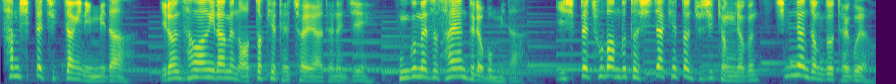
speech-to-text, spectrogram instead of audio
30대 직장인입니다. 이런 상황이라면 어떻게 대처해야 되는지 궁금해서 사연 드려봅니다. 20대 초반부터 시작했던 주식 경력은 10년 정도 되고요.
